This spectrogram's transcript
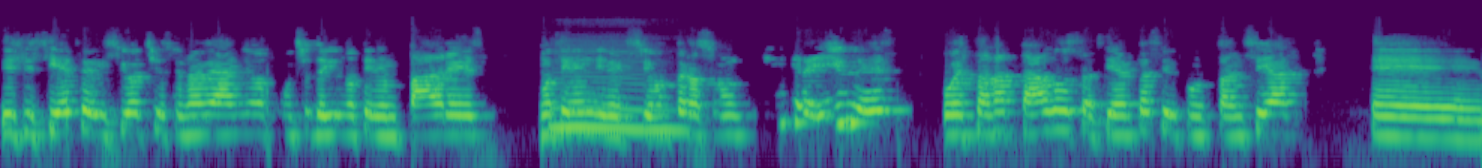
17, 18, 19 años, muchos de ellos no tienen padres, no tienen mm. dirección, pero son increíbles o están atados a ciertas circunstancias eh,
